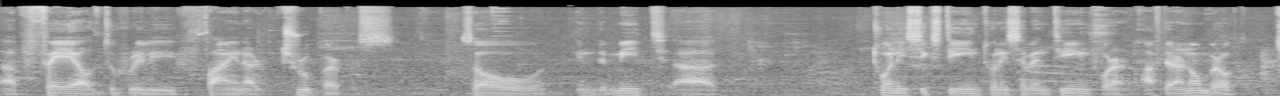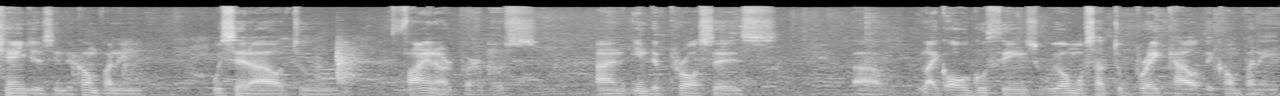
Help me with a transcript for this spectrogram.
uh, failed to really find our true purpose. So in the mid uh, 2016, 2017, for after a number of changes in the company, we set out to find our purpose, and in the process, uh, like all good things, we almost had to break out the company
